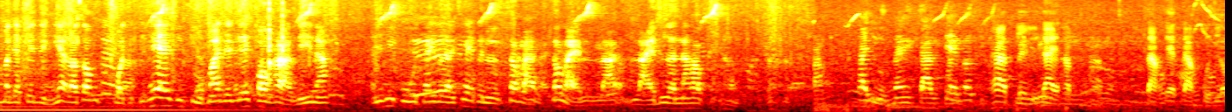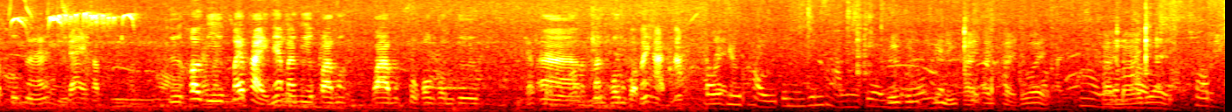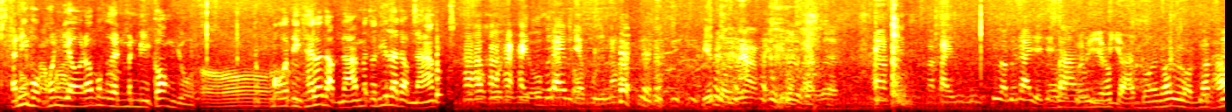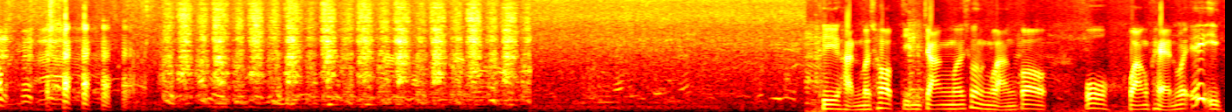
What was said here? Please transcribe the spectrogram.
มันจะเป็นอย่างเงี้ยเราต้องกว่าจะแช่จู่ๆมาจะได้กองขนาดนี้นะอันนี้พี่ปูใช้เวลาแช่เป็นต้องหลายต้องหลายหลายหลายเดือนนะครับ ถ้าอยู่ในการแช่ก็สิบห้าปีอยู่ได้ครับตากแดดตากฝนกับซุปนะอยู่ได้ครับ คือข้อดีไม้ไผ่เนี่ยมันมีความความคงทนคือ อ่ามันทนกว่าไม้อัดนะเขามีไผ่เป็นพื้นฐานของเกลืออยู่คุณแล้วคุณหญิงขายพันไผ่ด้วยใช่ขายไม้ด้วยอันนี้ผมคนเดียวนะบังเอิญมันมีกล้องอยู่ปกติใช้ระดับน้ำมาตัวนี้ระดับน้ำถ้าใครใครขึ้นไม่ได้อย่าฝืนนะครับ เดี๋ยวตกนะถ้าถ้าใครคิดว่าไม่ได้อย่าจะบางมีโอกาสโดนเขาหล่นมาทับที่หันมาชอบจริงจังมาช่วงหลังๆก็ โอ้วางแผนไว้เอ๊ะอีก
